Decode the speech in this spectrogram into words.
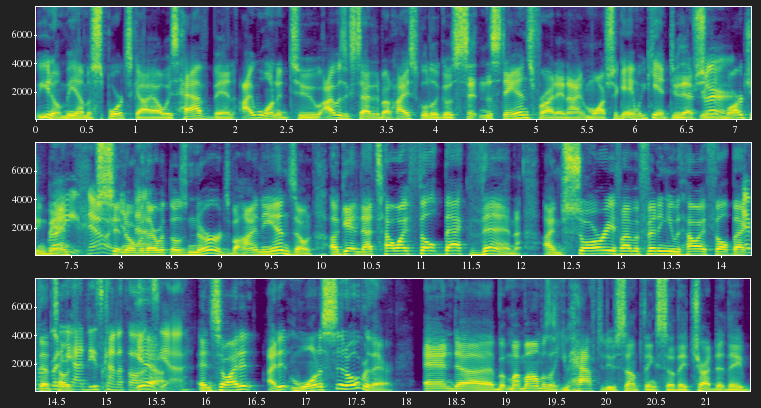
Well, you know me, I'm a sports guy. I always have been. I wanted to. I was excited about high school to go sit in the stands Friday night and watch the game. We can't do that if you're in the marching band. Right. No, sitting over that. there with those nerds behind the end zone. Again, that's how I felt back then. I'm sorry if I'm offending you with how I felt back. that's Everybody how I- had these kind of thoughts. Yeah. and so I didn't I didn't want to sit over there. And uh, but my mom was like, "You have to do something." So they tried to. They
